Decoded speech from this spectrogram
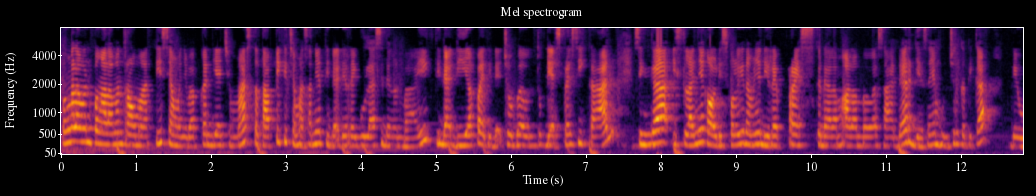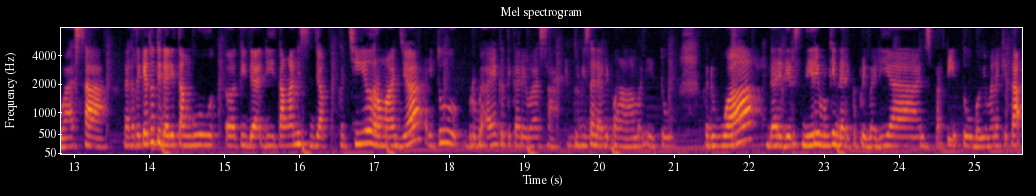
pengalaman-pengalaman traumatis yang menyebabkan dia cemas tetapi kecemasannya tidak diregulasi dengan baik tidak di apa ya tidak coba untuk diekspresikan sehingga istilahnya kalau di psikologi namanya direpres ke dalam alam bawah sadar biasanya muncul ketika dewasa. Nah, ketika itu tidak ditanggu uh, tidak ditangani sejak kecil, remaja, itu berbahaya ketika dewasa. Itu bisa dari pengalaman itu. Kedua, dari diri sendiri mungkin dari kepribadian keseharian seperti itu. Bagaimana kita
